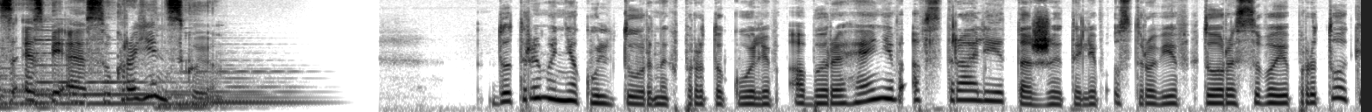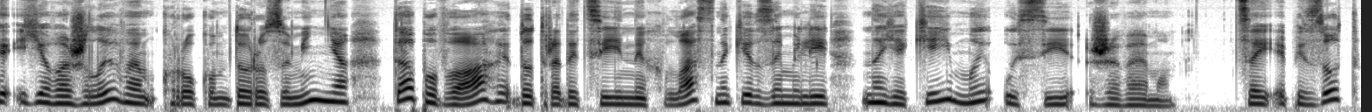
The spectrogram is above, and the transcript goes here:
з СБС українською. Дотримання культурних протоколів аборигенів Австралії та жителів островів Торесової протоки є важливим кроком до розуміння та поваги до традиційних власників землі, на якій ми усі живемо. Цей епізод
